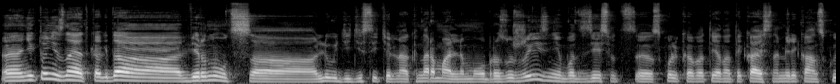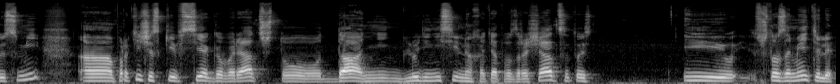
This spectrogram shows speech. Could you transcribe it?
э, никто не знает, когда вернутся люди действительно к нормальному образу жизни. Вот здесь вот э, сколько вот я натыкаюсь на американскую СМИ, э, практически все говорят, что да, не, люди не сильно хотят возвращаться. То есть и что заметили,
